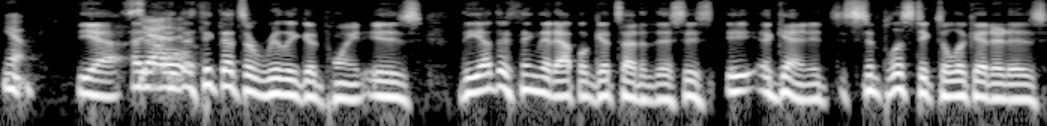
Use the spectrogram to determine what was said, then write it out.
yeah. Yeah, I- So- I, I think that's a really good point. Is the other thing that Apple gets out of this is again, it's simplistic to look at it as,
